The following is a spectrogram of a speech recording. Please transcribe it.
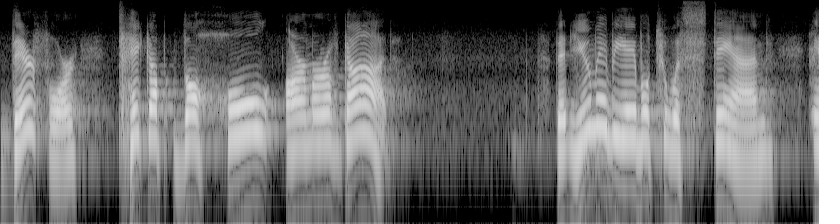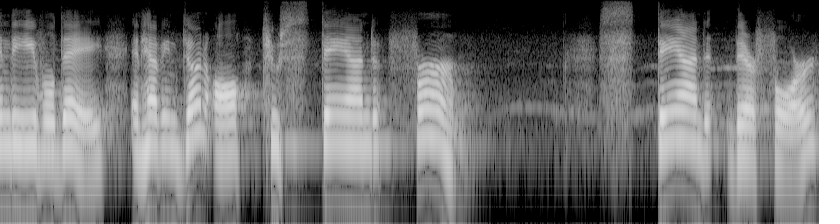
Therefore, take up the whole armor of God, that you may be able to withstand in the evil day, and having done all, to stand firm. Stand, therefore,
